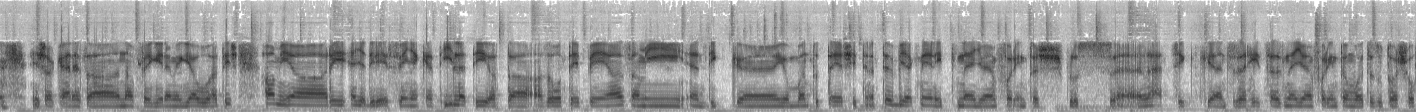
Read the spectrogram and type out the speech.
és akár ez a nap végére még javulhat is. Ami a ré, egyedi részvényeket illeti, ott a, az OTP az, ami eddig jobban tud teljesíteni a többieknél, itt 40 forintos plusz látszik, 9740 forinton volt az utolsó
